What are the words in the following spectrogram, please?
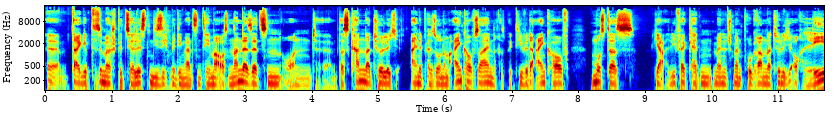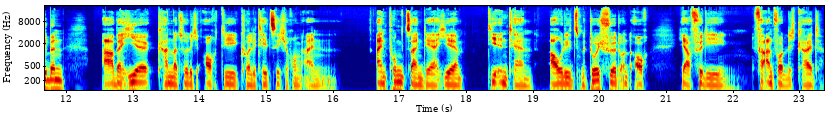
Äh, da gibt es immer Spezialisten, die sich mit dem ganzen Thema auseinandersetzen. Und äh, das kann natürlich eine Person im Einkauf sein, respektive der Einkauf muss das ja, Lieferkettenmanagementprogramm natürlich auch leben. Aber hier kann natürlich auch die Qualitätssicherung ein, ein Punkt sein, der hier die internen Audits mit durchführt und auch ja für die Verantwortlichkeit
